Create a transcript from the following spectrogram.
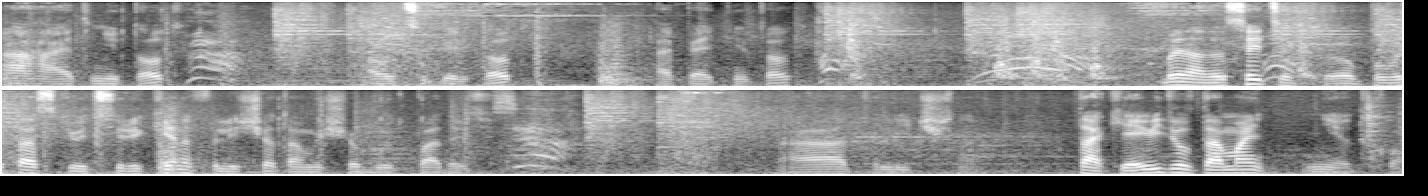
Ага, это не тот. А вот теперь тот. Опять не тот. Блин, надо с этих э, повытаскивать сюрикенов или что там еще будет падать. Отлично. Так, я видел там... Нетку.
